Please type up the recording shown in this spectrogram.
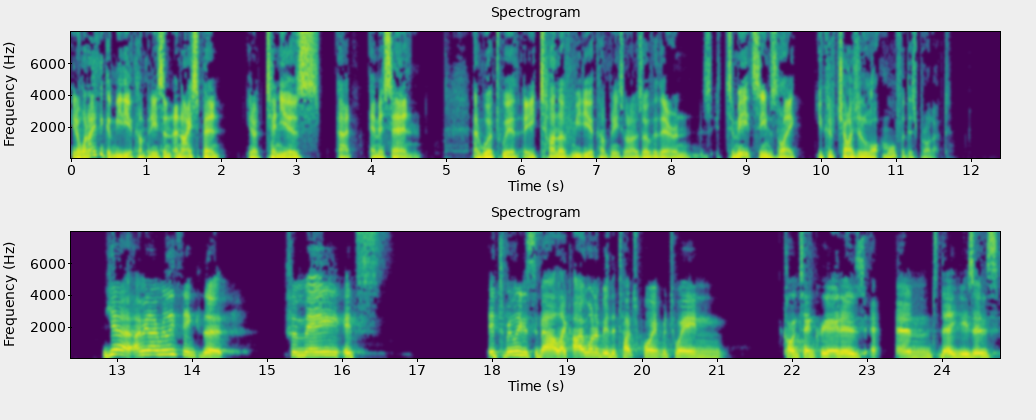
you know, when I think of media companies and, and I spent, you know, 10 years at MSN and worked with a ton of media companies when I was over there. And to me, it seems like you could have charged a lot more for this product. Yeah. I mean, I really think that for me, it's, it's really just about like, I want to be the touch point between content creators and their users.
